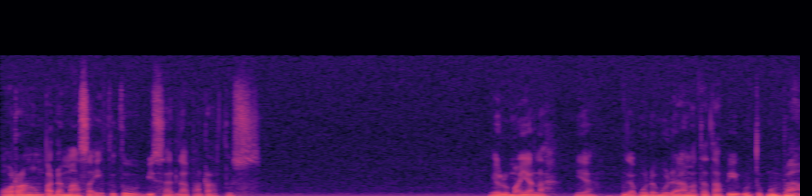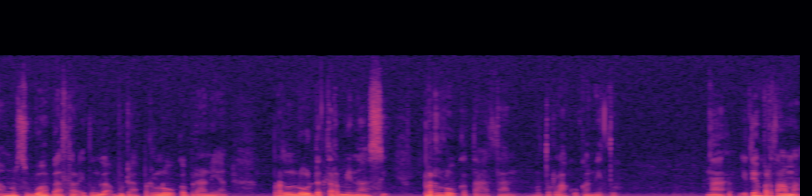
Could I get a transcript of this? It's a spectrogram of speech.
orang pada masa itu tuh bisa 800. Ya lumayan lah ya, nggak mudah-mudah amat. Tetapi untuk membangun sebuah batra itu nggak mudah, perlu keberanian, perlu determinasi, perlu ketaatan untuk lakukan itu. Nah itu yang pertama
